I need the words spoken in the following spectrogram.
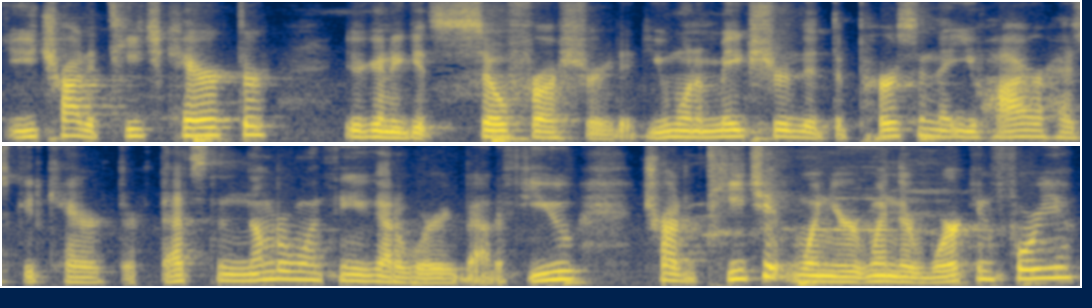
you try to teach character, you're going to get so frustrated. You want to make sure that the person that you hire has good character. That's the number one thing you got to worry about. If you try to teach it when you're when they're working for you,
